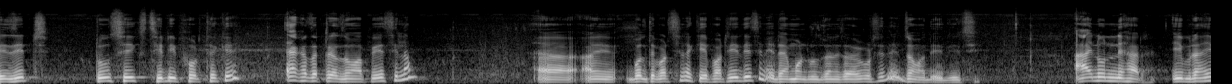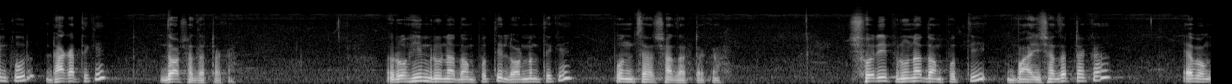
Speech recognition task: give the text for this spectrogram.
digit two six three four থেকে এক হাজার টাকা জমা পেয়েছিলাম। আমি বলতে পারছি না কে পাঠিয়ে দিয়েছেন, এটা মন্ডল জানে জমা দিয়ে দিয়েছি। আইনুন নেহার ইব্রাহিমপুর, ঢাকা থেকে দশ হাজার টাকা। রহিম রুনা দম্পতি, লন্ডন থেকে পঞ্চাশ হাজার টাকা। শরীফ রুনা দম্পতি, বাইশ হাজার টাকা। এবং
